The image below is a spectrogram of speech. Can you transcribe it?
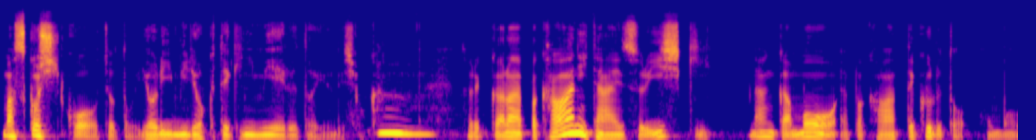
まあ少しこうちょっとより魅力的に見えるというんでしょうか。うんそれからやっぱ川に対する意識なんかもやっぱ変わってくると思っ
